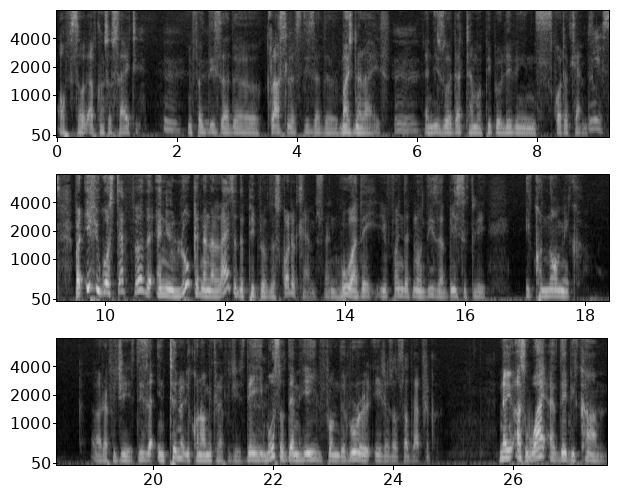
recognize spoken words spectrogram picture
of South African society. Mm. In fact, Mm. these are the classless, these are the marginalized. Mm. And these were that time of people living in squatter camps. Yes. But if you go a step further and you look and analyze the people of the squatter camps and who are they, you find that no, these are basically economic uh, refugees. These are internal economic refugees. They Mm. most of them hail from the rural areas of South Africa. Now you ask why have they become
